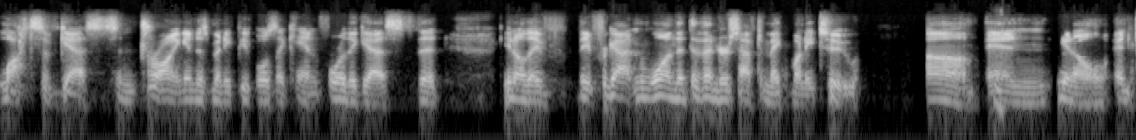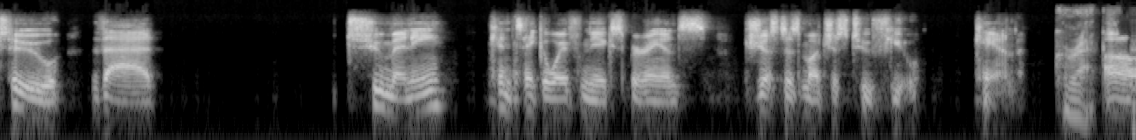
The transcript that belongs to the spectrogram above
lots of guests and drawing in as many people as they can for the guests that you know they've they've forgotten one that the vendors have to make money too. Um, and you know and two that too many can take away from the experience just as much as too few can. Correct. Um,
